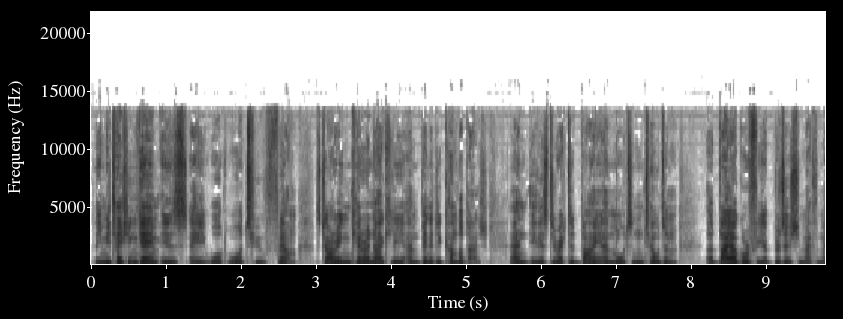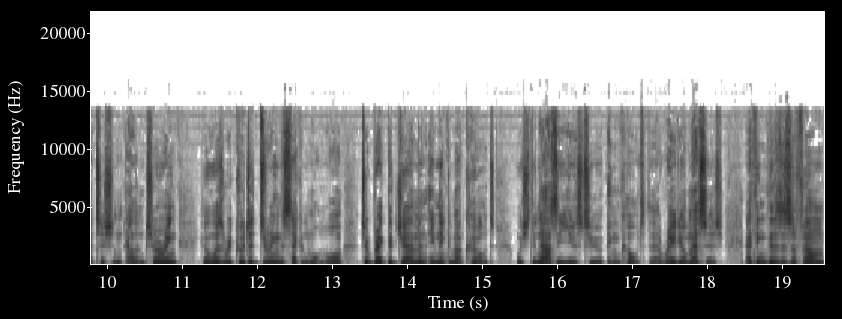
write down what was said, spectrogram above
The Imitation Game is a World War II film starring Keira Knightley and Benedict Cumberbatch, and it is directed by uh, Morten Tyldum, a biography of British mathematician Alan Turing, who was recruited during the Second World War to break the German Enigma code, which the Nazi used to encode their radio message. I think this is a film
